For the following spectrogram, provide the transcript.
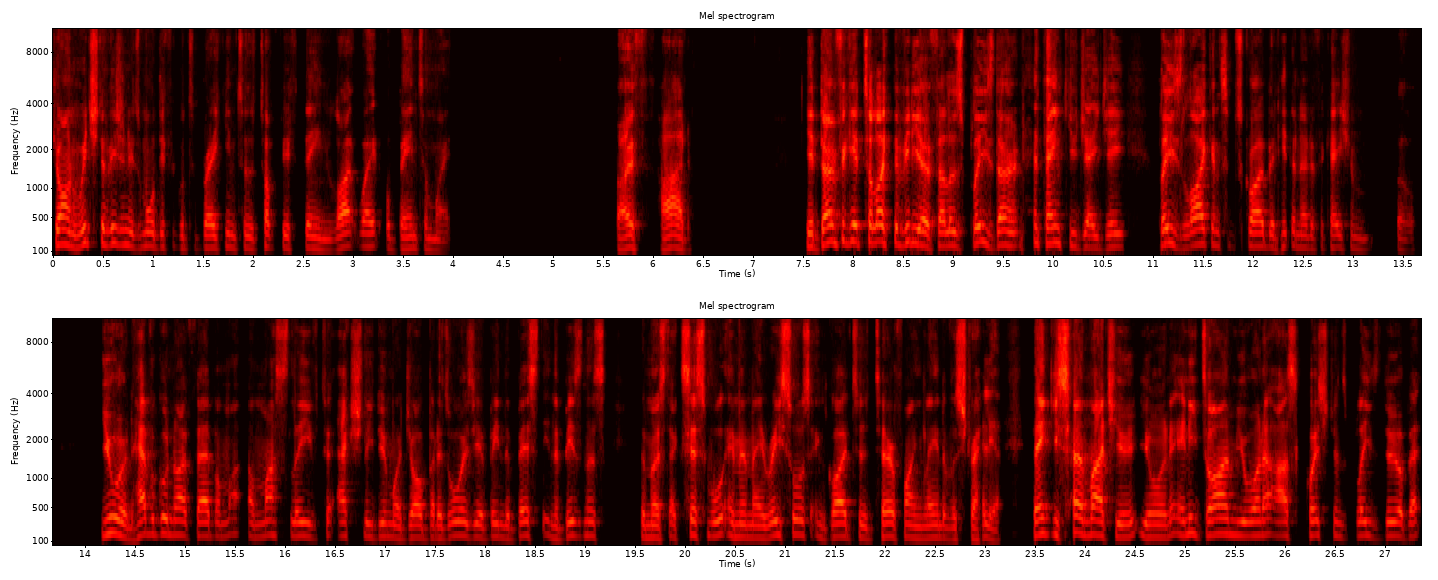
John, which division is more difficult to break into the top 15, lightweight or bantamweight? Both hard. Yeah, don't forget to like the video, fellas. Please don't. Thank you, JG. Please like and subscribe and hit the notification bell. Ewan, have a good night, Fab. I must leave to actually do my job, but as always, you have been the best in the business, the most accessible MMA resource and guide to the terrifying land of Australia. Thank you so much, Ewan. Anytime you want to ask questions, please do about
